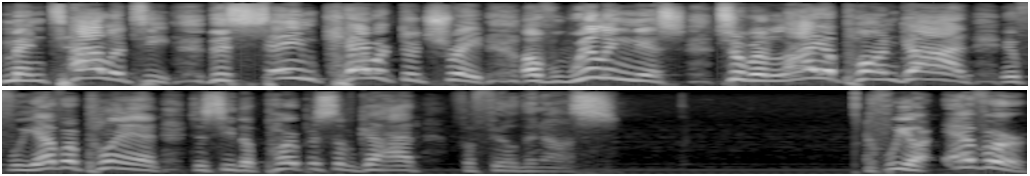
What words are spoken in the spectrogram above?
mentality, this same character trait of willingness to rely upon God if we ever plan to see the purpose of God fulfilled in us. If we are ever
